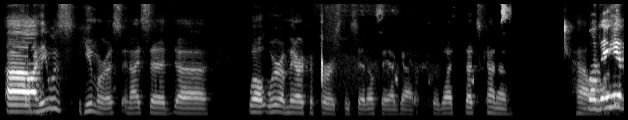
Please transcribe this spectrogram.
uh, he was humorous, and I said, uh, "Well, we're America first. He said, "Okay, I got it." So that that's kind of how well they have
